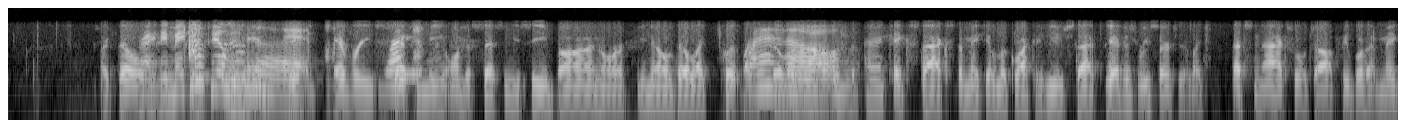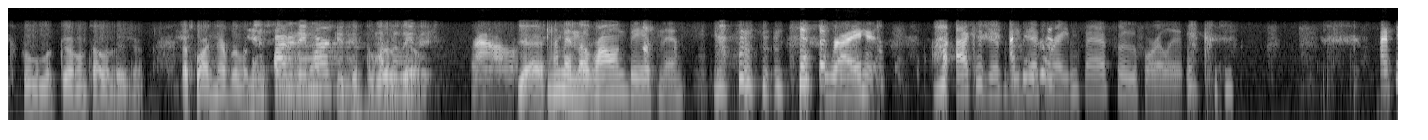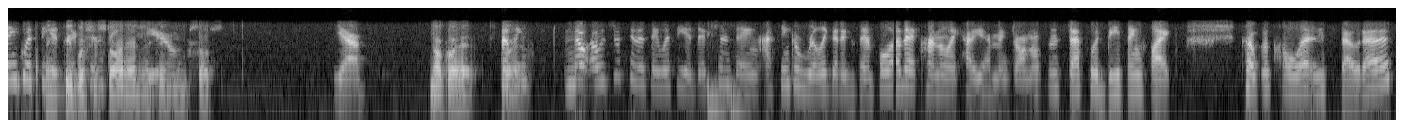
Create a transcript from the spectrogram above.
Like they'll right, they make it appealing. Hand pick every what? sesame on the sesame seed bun, or you know they'll like put like wow. filler in between the pancake stacks to make it look like a huge stack. Yeah, just research it. Like that's an actual job. People that make food look good on television. That's why I never look. Yeah, at it's part of their their marketing. Get the I real believe deal. it. Wow. Yeah. I'm in the wrong business. right. I could just be think decorating fast food for a living. I think with the I think people should start educating too, themselves. Yeah. No, go ahead. Go I ahead. think no, I was just gonna say with the addiction thing, I think a really good example of it, kind of like how you have McDonald's and stuff, would be things like Coca Cola and sodas,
